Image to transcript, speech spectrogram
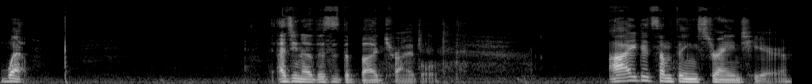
Well, as you know, this is the Bud Tribal. I did something strange here.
